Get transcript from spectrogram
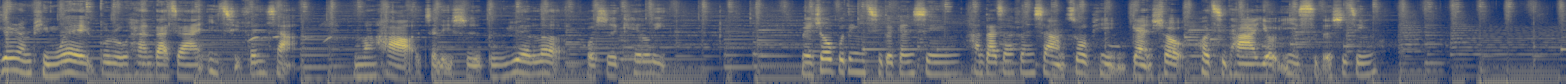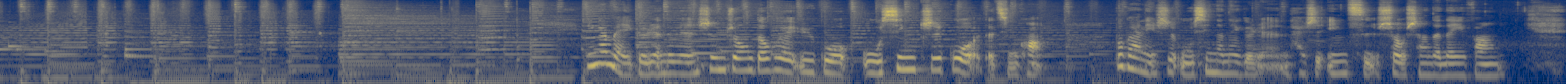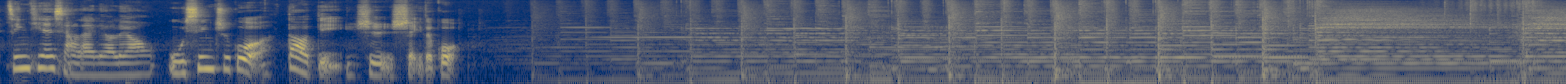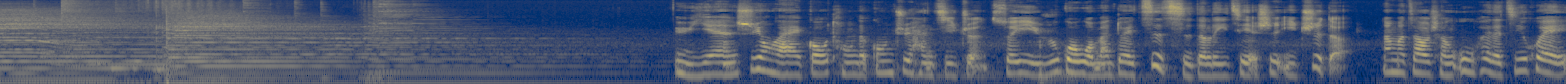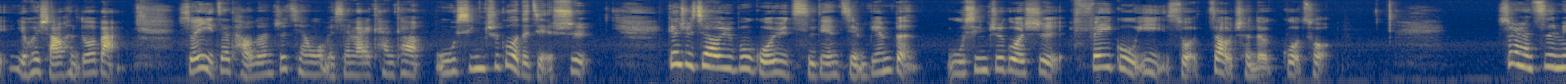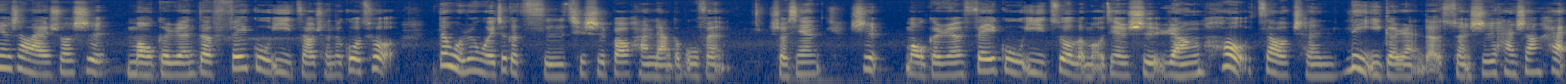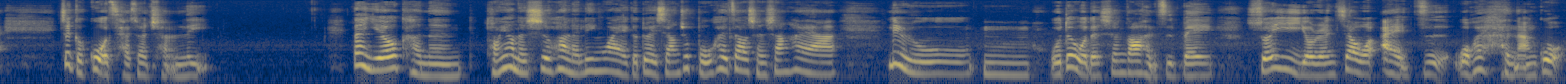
一个人品味，不如和大家一起分享。你们好，这里是读乐乐，我是 Kelly。每周不定期的更新，和大家分享作品感受或其他有意思的事情。应该每个人的人生中都会遇过无心之过的情况。不管你是无心的那个人，还是因此受伤的那一方，今天想来聊聊无心之过到底是谁的过？语言是用来沟通的工具和基准，所以如果我们对字词的理解是一致的，那么造成误会的机会也会少很多吧。所以在讨论之前，我们先来看看“无心之过”的解释。根据教育部国语词典简编本，“无心之过”是非故意所造成的过错。虽然字面上来说是某个人的非故意造成的过错。但我认为这个词其实包含两个部分。首先是某个人非故意做了某件事，然后造成另一个人的损失和伤害，这个过才算成立。但也有可能同样的事换了另外一个对象就不会造成伤害啊。例如，嗯，我对我的身高很自卑，所以有人叫我矮子，我会很难过。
